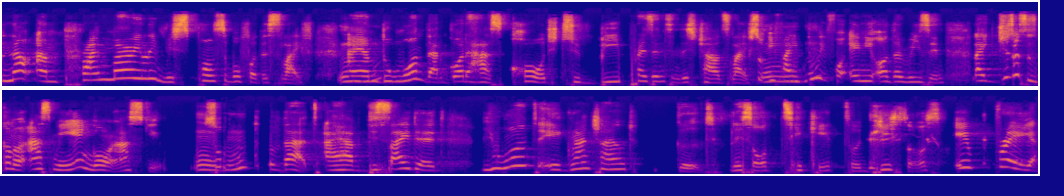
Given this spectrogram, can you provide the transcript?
now I'm primarily responsible for this life. I am Mhm. the one that God has called to be present in this child's life. So if I do it for any other reason, like Jesus is going to ask me, he ain't going to ask you. So Mhm. because of that, I have decided you want a grandchild? Good. Let's all take it to Jesus in prayer.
